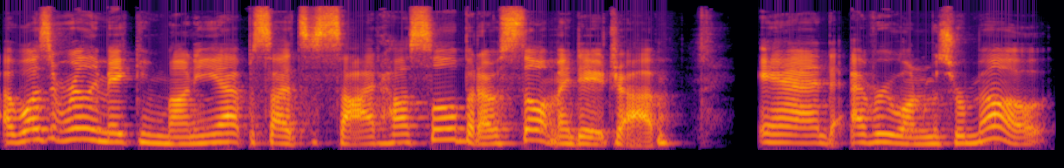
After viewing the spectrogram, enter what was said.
I wasn't really making money yet besides a side hustle, but I was still at my day job and everyone was remote.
